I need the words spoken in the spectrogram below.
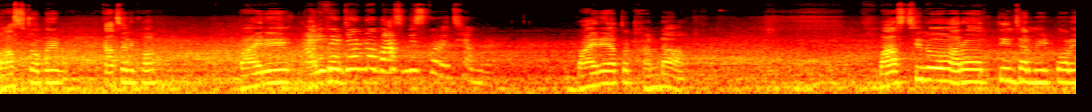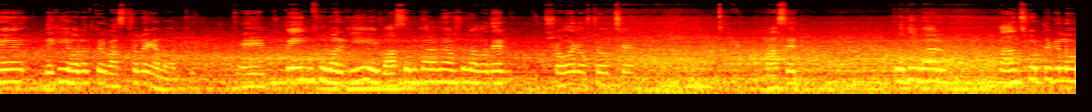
বাস স্টপের কাচের ঘর। বাইরে আরিফের জন্য বাস মিস করেছি আমরা। বাইরে এত ঠান্ডা। বাস ছিল আরও তিন চার মিনিট পরে দেখি হঠাৎ করে বাস চলে গেল আর কি। এই পেইনফুল আর কি এই বাসের কারণে আসলে আমাদের সময় নষ্ট হচ্ছে। বাসের প্রতিবার পাঞ্চ করতে গেলেও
